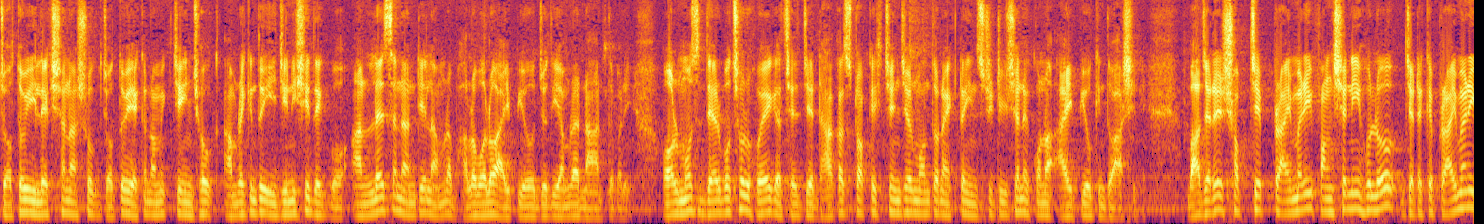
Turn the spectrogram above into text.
যতই ইলেকশন আসুক, যতই ইকোনমিক চেঞ্জ হোক, আমরা কিন্তু এই জিনিসই দেখব আনলেস অ্যান্ড আনটিল আমরা ভালো ভালো আইপিও যদি আমরা না আনতে পারি। অলমোস্ট দেড় বছর হয়ে গেছে যে ঢাকা স্টক এক্সচেঞ্জের মতন একটা ইনস্টিটিউশনে কোনো আইপিও কিন্তু আসেনি। বাজারের সবচেয়ে প্রাইমারি ফাংশনই হলো যেটা যেটাকে প্রাইমারি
